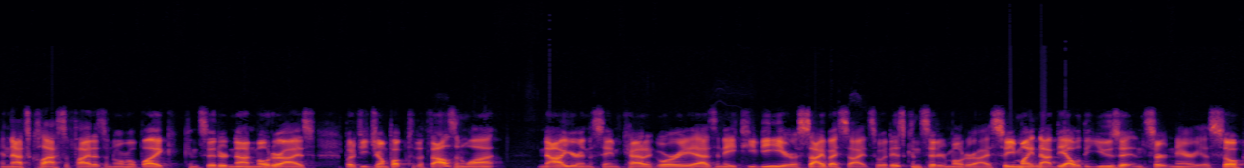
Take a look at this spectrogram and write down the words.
and that's classified as a normal bike, considered non motorized. But if you jump up to the 1000 watt, now you're in the same category as an ATV or a side by side, so it is considered motorized. So you might not be able to use it in certain areas. So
